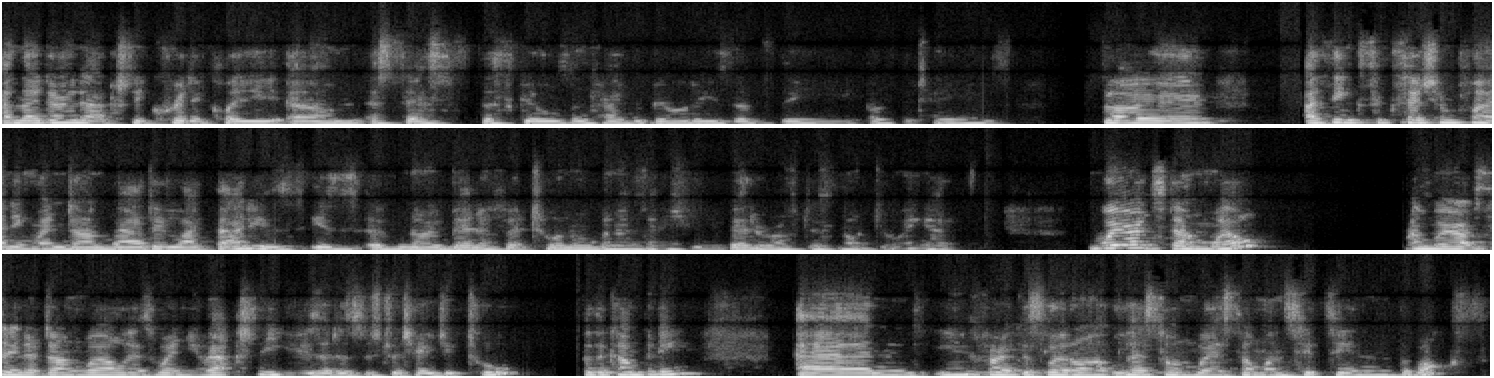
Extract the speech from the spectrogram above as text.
and they don't actually critically um, assess the skills and capabilities of the of the teams. So I think succession planning, when done badly like that, is is of no benefit to an organisation. You're better off just not doing it. Where it's done well, and where I've seen it done well, is when you actually use it as a strategic tool for the company, and you focus less on where someone sits in the box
